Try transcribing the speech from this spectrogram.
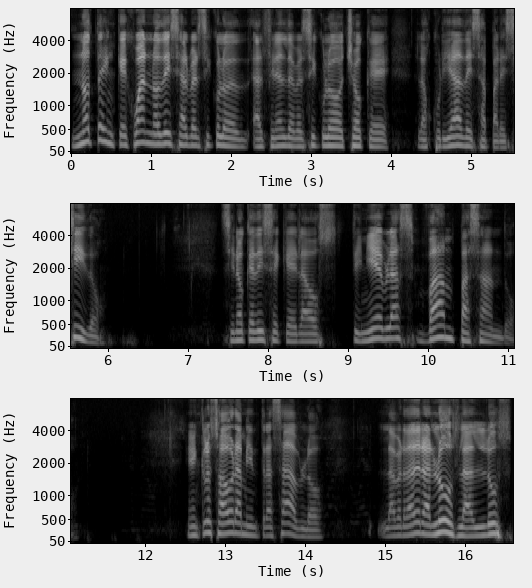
Noten que Juan no dice al, versículo, al final del versículo 8 que la oscuridad ha desaparecido, sino que dice que las tinieblas van pasando. incluso ahora mientras hablo, la verdadera luz, la luz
